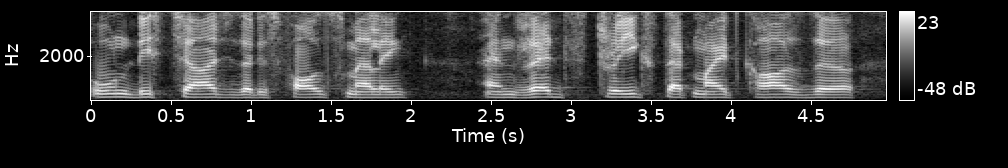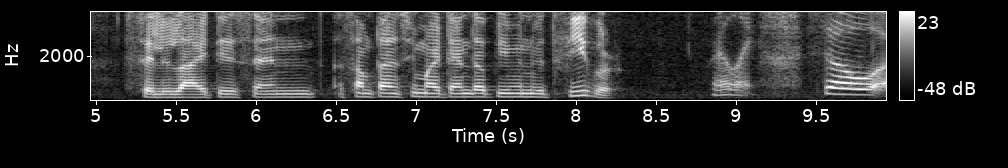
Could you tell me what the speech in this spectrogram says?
wound discharge that is foul smelling, and red streaks that might cause the cellulitis, and sometimes you might end up even with fever. Really? So,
